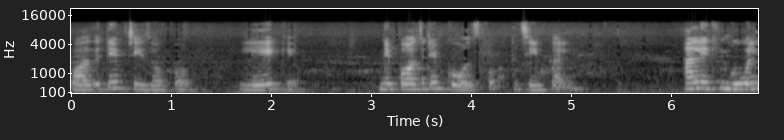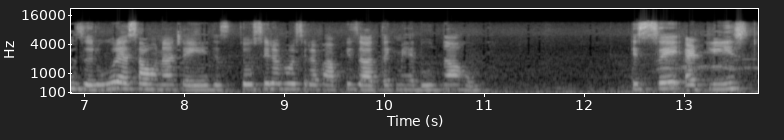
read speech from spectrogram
पॉजिटिव चीज़ों को लेके अपने पॉजिटिव गोल्स को अचीव कर लें। हाँ लेकिन गोल ज़रूर ऐसा होना चाहिए जिस, जो सिर्फ़ और सिर्फ़ आपकी ज़ात तक महदूद ना हो। इससे एटलीस्ट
